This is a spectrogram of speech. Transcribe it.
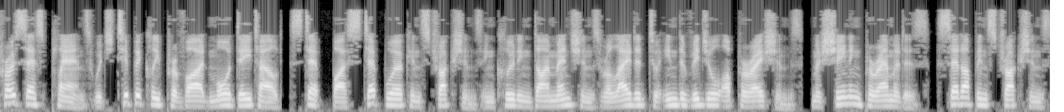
Process plans which typically provide more detailed, step-by-step -step work instructions including dimensions related to individual operations, machining parameters, setup instructions,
